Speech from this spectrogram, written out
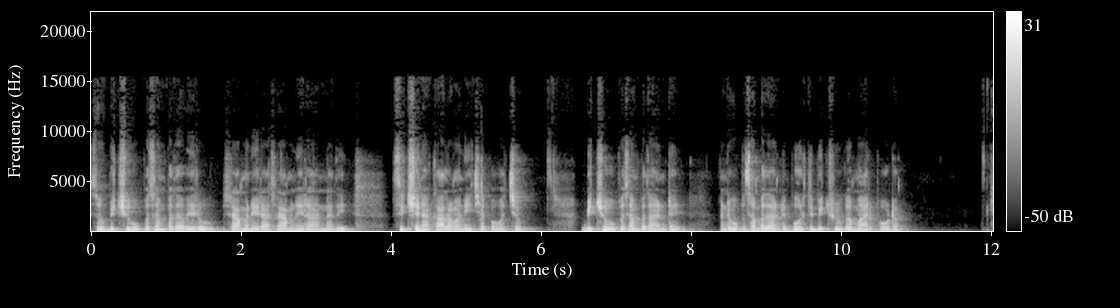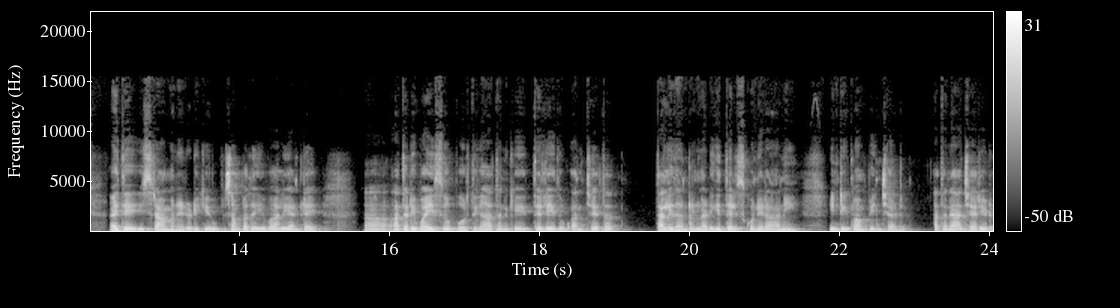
సో భిక్షు ఉపసంపద వేరు శ్రామనీర శ్రామనీర అన్నది శిక్షణ కాలం అని చెప్పవచ్చు. భిక్షు ఉపసంపద అంటే అంటే ఉపసంపద అంటే పూర్తి భిక్షువుగా మారిపోవడం. అయితే ఈ శ్రామణీయుడికి ఉపసంపద ఇవ్వాలి అంటే అతడి వయసు పూర్తిగా అతనికి తెలియదు అంచేత తల్లిదండ్రులను అడిగి తెలుసుకొనిరా అని ఇంటికి పంపించాడు అతని ఆచార్యుడు.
